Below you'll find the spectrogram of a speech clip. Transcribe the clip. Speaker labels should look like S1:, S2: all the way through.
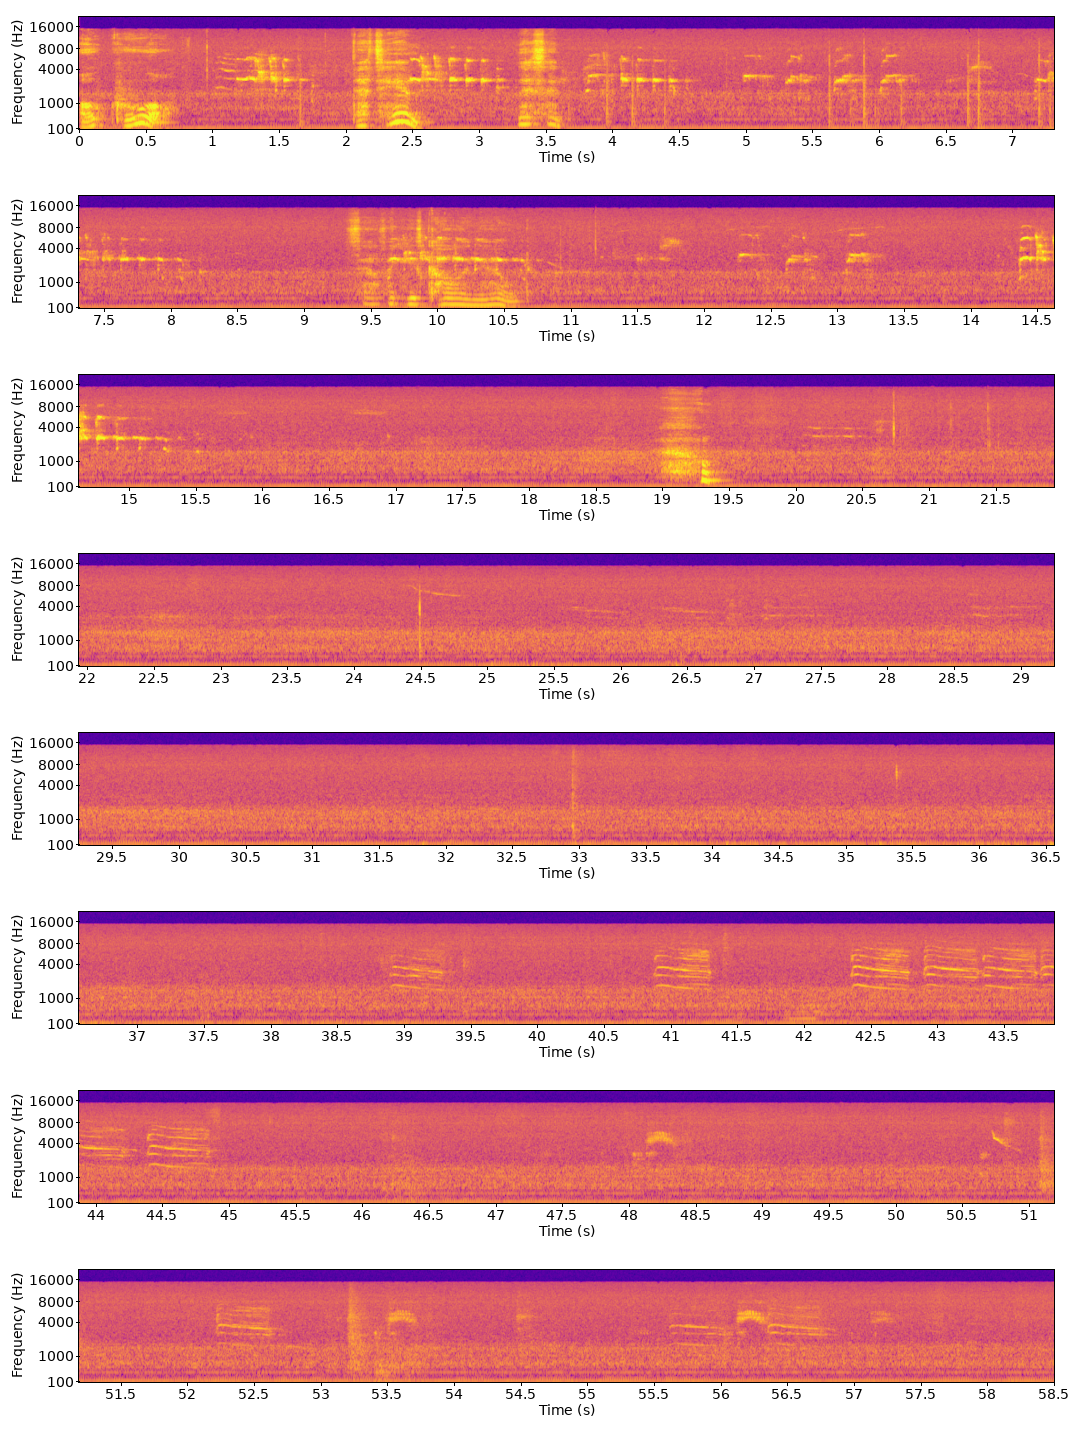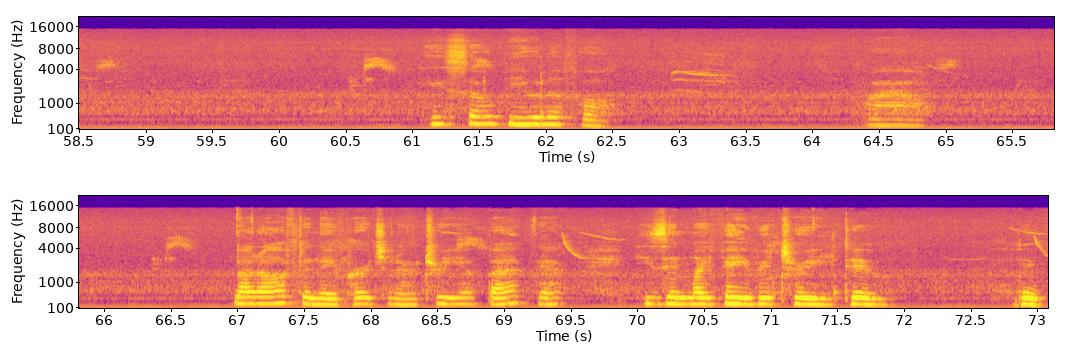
S1: Oh, cool. That's him. Listen. Sounds like he's calling out. He's so beautiful. Wow. Not often they perch in our tree up back there. He's in my favorite tree too.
